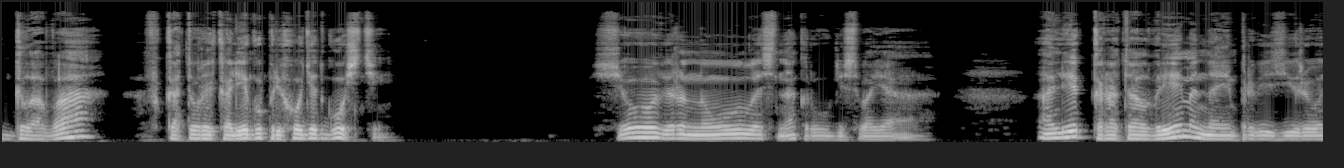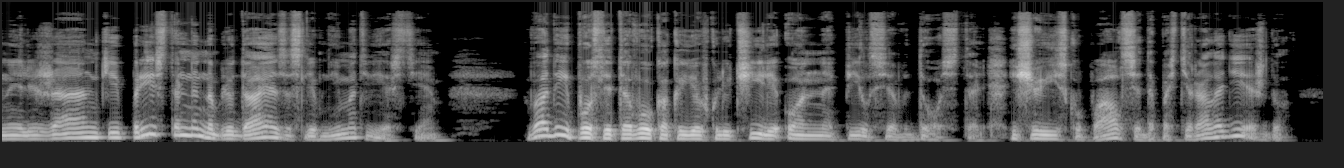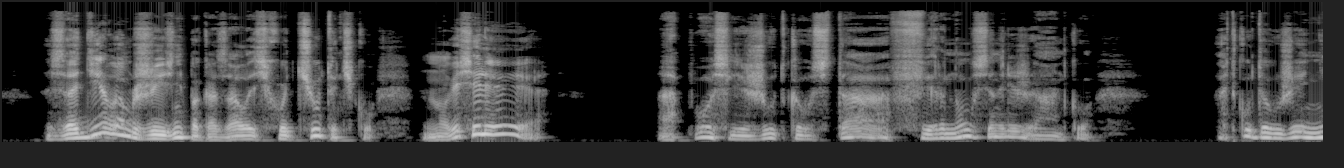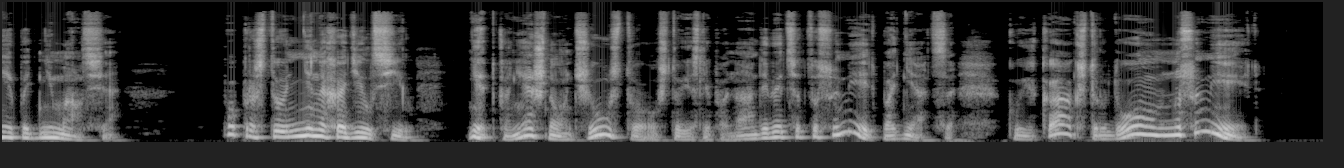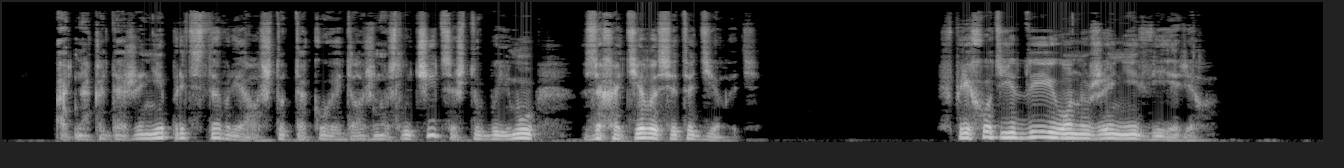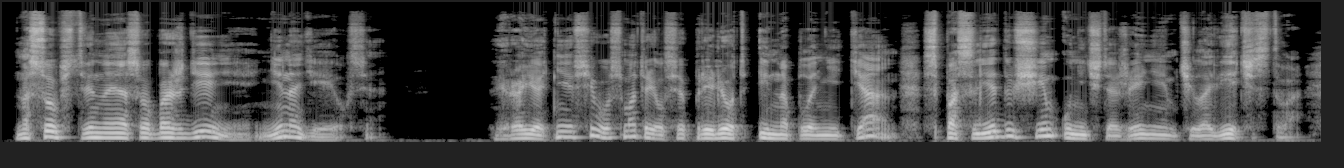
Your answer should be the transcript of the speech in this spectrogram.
Глава, в которой коллегу приходят гости. Все вернулось на круги своя. Олег коротал время на импровизированной лежанке, пристально наблюдая за сливным отверстием. Воды после того, как ее включили, он напился вдосталь, еще и искупался да постирал одежду. За делом жизнь показалась хоть чуточку, но веселее. А после, жутко устав, вернулся на лежанку, откуда уже не поднимался. Попросту не находил сил. Нет, конечно, он чувствовал, что если понадобится, то сумеет подняться. Кое-как, с трудом, но сумеет. Однако даже не представлял, что такое должно случиться, чтобы ему захотелось это делать. В приход еды он уже не верил. На собственное освобождение не надеялся. Вероятнее всего смотрелся прилет инопланетян с последующим уничтожением человечества –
